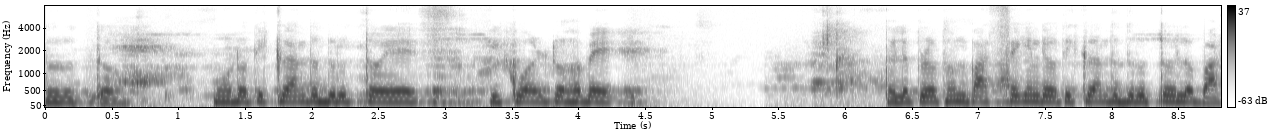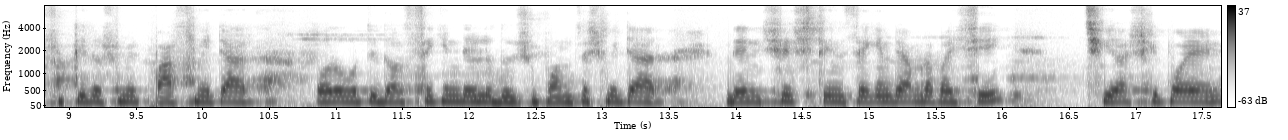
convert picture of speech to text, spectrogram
দূরত্ব, মোট অতিক্রান্ত দূরত্ব এস ইকুয়াল টু হবে, তাহলে প্রথম পাঁচ সেকেন্ডে অতিক্রান্ত দূরত্ব হলো বাষট্টি দশমিক পাঁচ মিটার, পরবর্তী দশ সেকেন্ডে হলো দুইশো পঞ্চাশ মিটার দেন শেষ তিন সেকেন্ডে আমরা পাইছি ছিয়াশি পয়েন্ট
